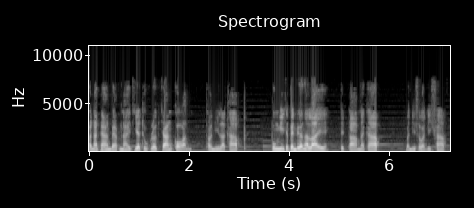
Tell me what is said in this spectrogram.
พนักงานแบบไหนที่จะถูกเลิกจ้างก่อน เท่านี้แหละครับ พรุ่งนี้จะเป็นเรื่องอะไรติดตามนะครับ วันนี้สวัสดีครับ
